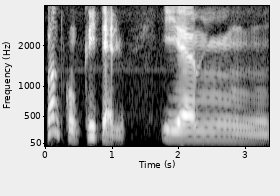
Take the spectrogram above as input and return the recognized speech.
pronto, com critério. E, um,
